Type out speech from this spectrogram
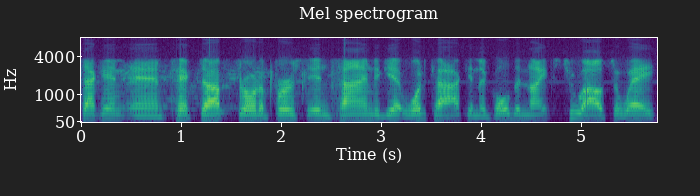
second and picked up, throw to first in time to get Woodcock, and the Golden Knights two outs away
